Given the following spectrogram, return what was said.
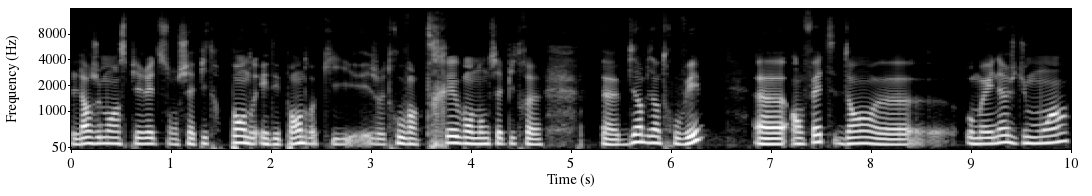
largement inspiré de son chapitre Pendre et dépendre, qui je trouve un très bon nom de chapitre euh, euh, bien bien trouvé. en fait, dans, au Moyen Âge du moins,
